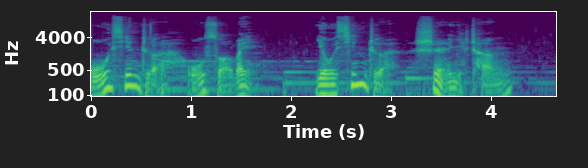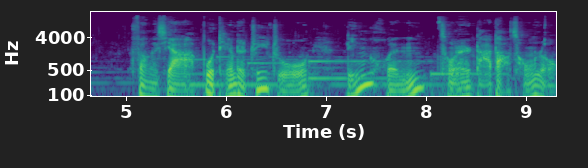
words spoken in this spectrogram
无心者无所谓，有心者事已成。放下不停的追逐，灵魂从而达到从容。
